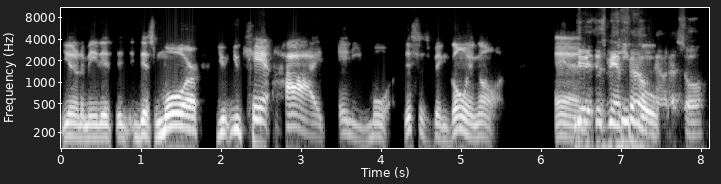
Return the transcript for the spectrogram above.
You know what I mean? It, it- there's more. You you can't hide anymore. This has been going on, and Yeah, it's being people- filmed now. That's all.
